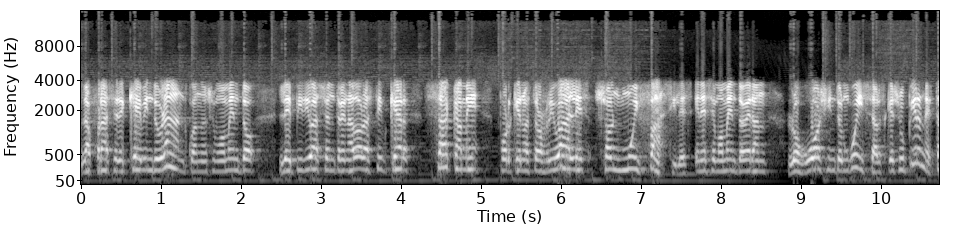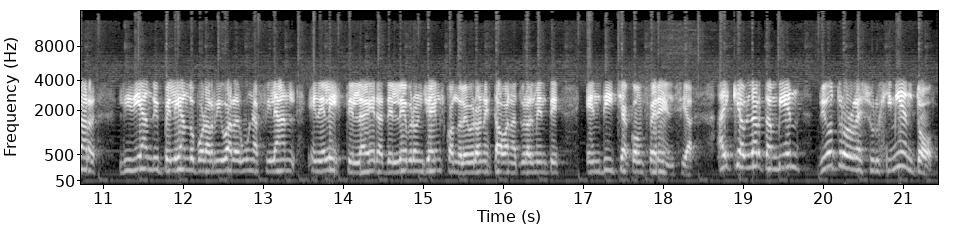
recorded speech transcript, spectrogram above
la frase de Kevin Durant cuando en su momento le pidió a su entrenador, a Steve Kerr, sácame porque nuestros rivales son muy fáciles. En ese momento eran los Washington Wizards, que supieron estar lidiando y peleando por arribar alguna final en el este, en la era de LeBron James, cuando LeBron estaba naturalmente en dicha conferencia. Hay que hablar también de otro resurgimiento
